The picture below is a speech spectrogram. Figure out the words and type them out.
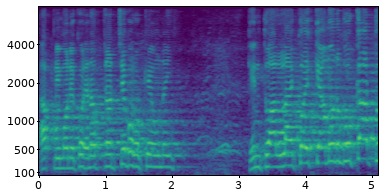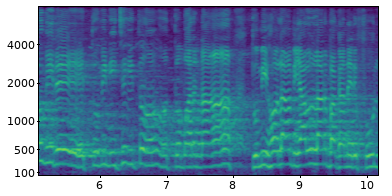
আপনি মনে করেন আপনার চেয়ে বড় কেউ নেই। কিন্তু আল্লাহ কয় কেমন বোকা তুমি রে? তুমি নিজেই তো তোমার না। তুমি হলো আমি আল্লাহর বাগানের ফুল।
